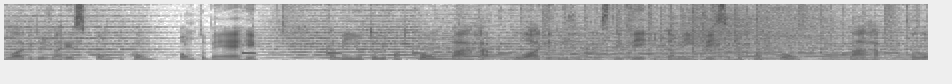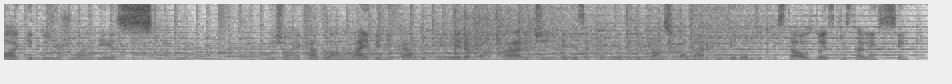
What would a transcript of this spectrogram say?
blogdojuarez.com.br, também youtube.com barra blog do Juarez TV e também facebook.com barra blog do Juarez. Deixou o recado lá na live, Ricardo Pereira, boa tarde, Tereza Quevedo do Passo da Barca Interior de Cristal, os dois cristalenses sempre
